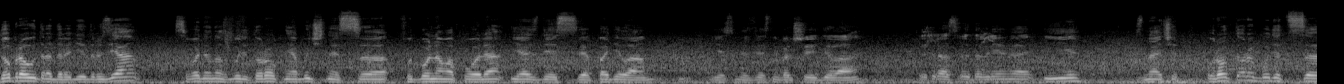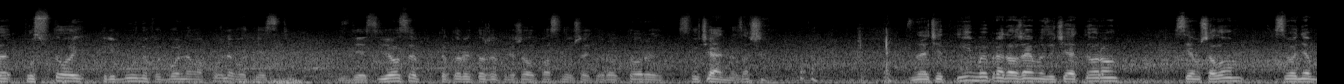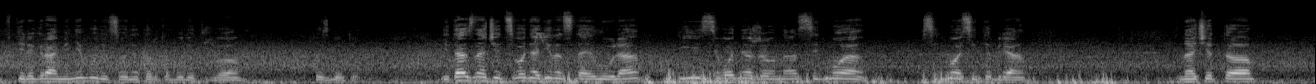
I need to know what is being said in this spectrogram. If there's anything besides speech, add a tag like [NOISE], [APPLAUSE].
Доброе утро, дорогие друзья! Сегодня у нас будет урок необычный с футбольного поля. Я здесь по делам. Есть у меня здесь небольшие дела как раз в это время. И, значит, урок Торы будет с пустой трибуны футбольного поля. Вот есть здесь Йосиф, который тоже пришел послушать урок Торы. Случайно зашел. Значит, и мы продолжаем изучать Тору. Всем шалом. Сегодня в Телеграме не будет, сегодня только будет в Фейсбуке. Итак, значит, сегодня 11 июля, и сегодня же у нас 7, 7 сентября. Значит, э,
